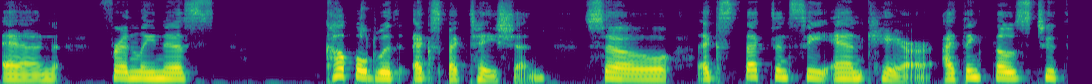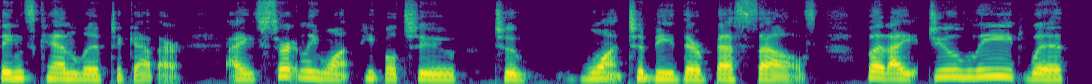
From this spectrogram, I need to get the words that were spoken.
and friendliness coupled with expectation. So expectancy and care. I think those two things can live together. I certainly want people to, to want to be their best selves, but I do lead with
